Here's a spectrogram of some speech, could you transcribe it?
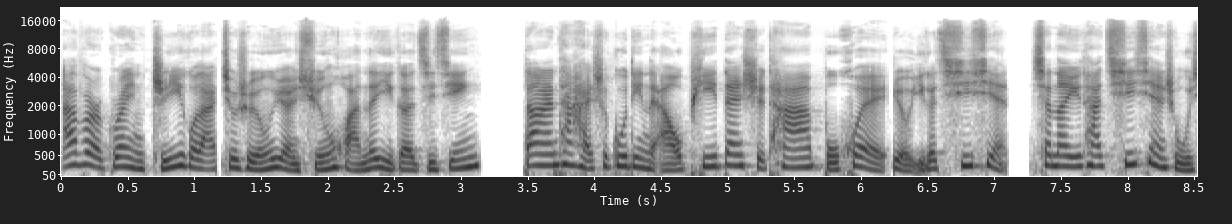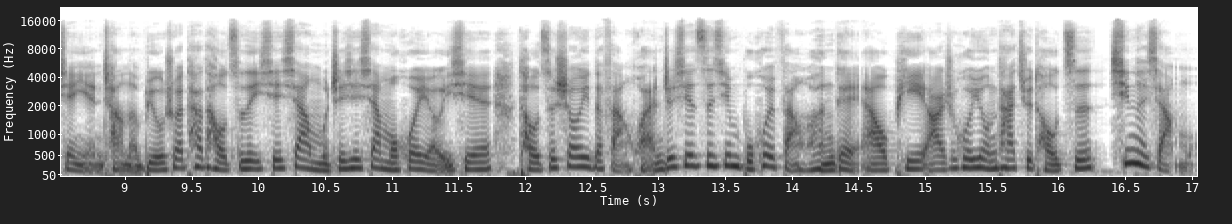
Evergreen 直译过来就是永远循环的一个基金，当然它还是固定的 LP，但是它不会有一个期限，相当于它期限是无限延长的。比如说，它投资的一些项目，这些项目会有一些投资收益的返还，这些资金不会返还给 LP，而是会用它去投资新的项目。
